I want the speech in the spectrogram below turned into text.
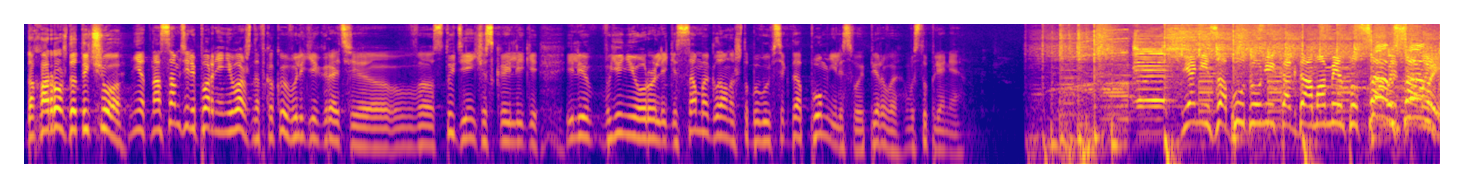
Да хорош, да ты чё? Нет, на самом деле, парни, неважно, в какой вы лиге играете, э, в студенческой лиге или в юниор лиге. Самое главное, чтобы вы всегда помнили свое первое выступление. Я не забуду никогда момент тот самый-самый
